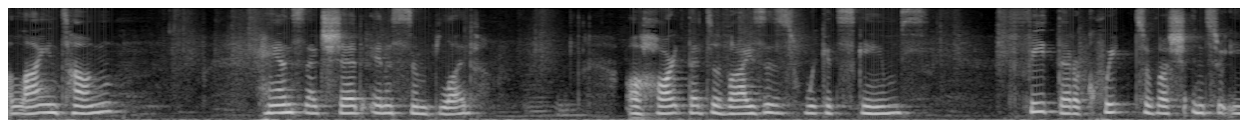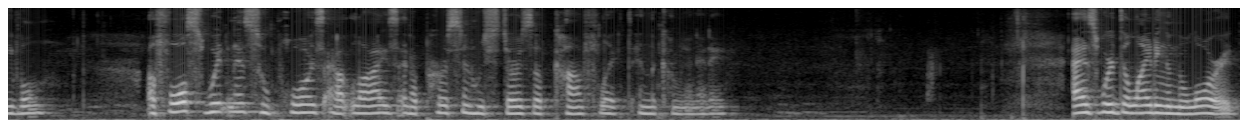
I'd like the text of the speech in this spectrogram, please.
a lying tongue, hands that shed innocent blood, a heart that devises wicked schemes, feet that are quick to rush into evil a false witness who pours out lies, and a person who stirs up conflict in the community. As we're delighting in the Lord,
